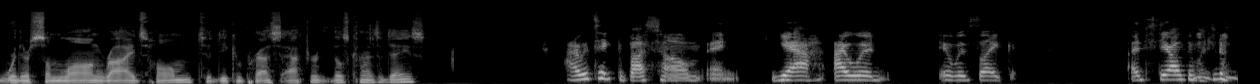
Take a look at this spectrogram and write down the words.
Were there some long rides home to decompress after those kinds of days? I would take the bus home, and yeah, I would. It was like I'd stare out the window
